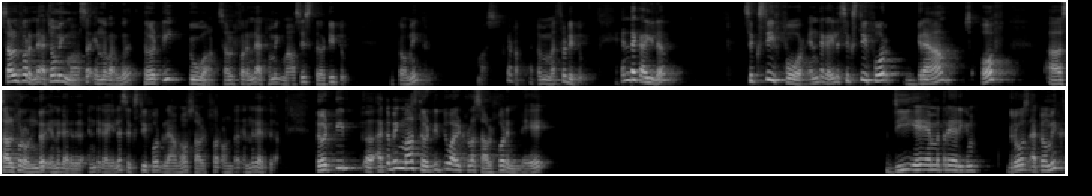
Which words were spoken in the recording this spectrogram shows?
സൾഫറിന്റെ അറ്റോമിക് മാസ് എന്ന് പറയുന്നത് തേർട്ടി ടു ആണ്. സൾഫറിന്റെ atomic mass is thirty two atomic mass കേട്ടോ? അറ്റോമിക് മാസ് തേർട്ടി ടു എന്റെ കയ്യിൽ സിക്സ്റ്റി ഫോർ എന്റെ കയ്യിൽ sixty four gram of sulphur ഉണ്ട് എന്ന് കരുതുക. എന്റെ കയ്യിൽ sixty four gram of sulphur ഉണ്ട് എന്ന് കരുതുക. Thirty atomic mass thirty two ആയിട്ടുള്ള സൾഫറിന്റെ ജി എ എം എത്രയായിരിക്കും? Gross atomic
